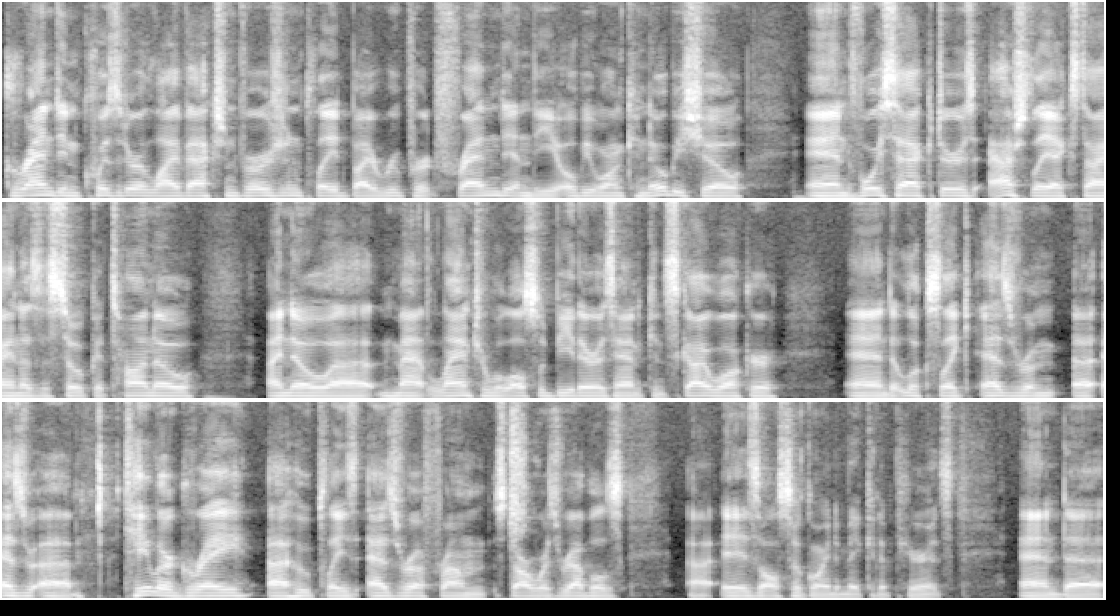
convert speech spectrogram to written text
Grand Inquisitor live action version, played by Rupert Friend in the Obi Wan Kenobi show, and voice actors Ashley Eckstein as Ahsoka Tano. I know uh, Matt Lanter will also be there as Anakin Skywalker, and it looks like Ezra, uh, Ezra uh, Taylor Gray, uh, who plays Ezra from Star Wars Rebels, uh, is also going to make an appearance and uh,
